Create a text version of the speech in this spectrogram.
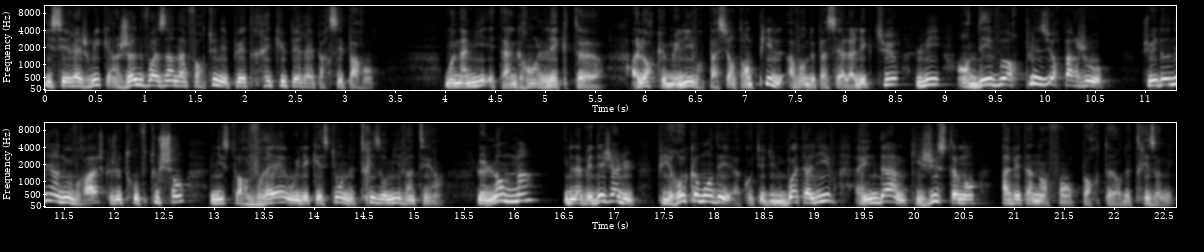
Il s'est réjoui qu'un jeune voisin d'infortune ait pu être récupéré par ses parents. Mon ami est un grand lecteur, alors que mes livres patientent en pile avant de passer à la lecture, lui en dévore plusieurs par jour. Je lui ai donné un ouvrage que je trouve touchant, une histoire vraie où il est question de trisomie 21. Le lendemain, il l'avait déjà lu, puis recommandé à côté d'une boîte à livres à une dame qui justement avait un enfant porteur de trisomie.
